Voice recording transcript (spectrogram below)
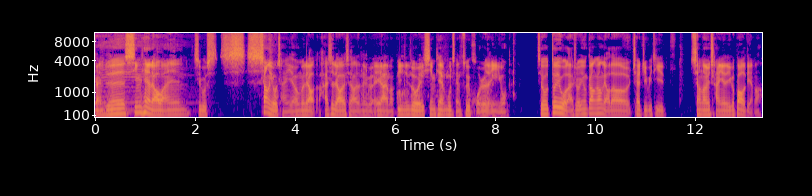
感觉芯片聊完这个上游产业，我们聊还是聊一下那个 AI 嘛，毕竟作为芯片目前最火热的应用。就对于我来说，因为刚刚聊到 ChatGPT，相当于产业的一个爆点嘛。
